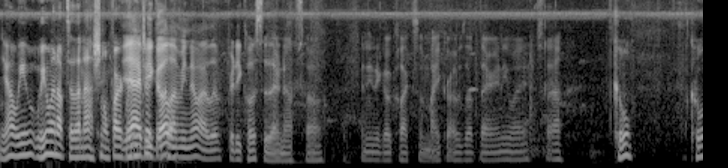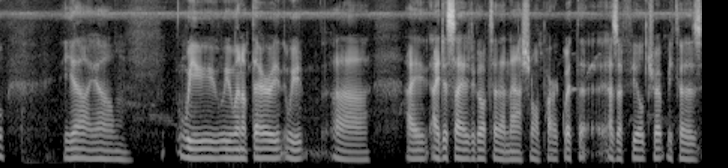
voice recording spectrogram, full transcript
Yeah, we we went up to the national park. yeah, if you go, let me know. I live pretty close to there now, so I need to go collect some microbes up there anyway. So Cool, cool. Yeah, I, um, we we went up there. We, uh, I I decided to go up to the national park with the, as a field trip because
